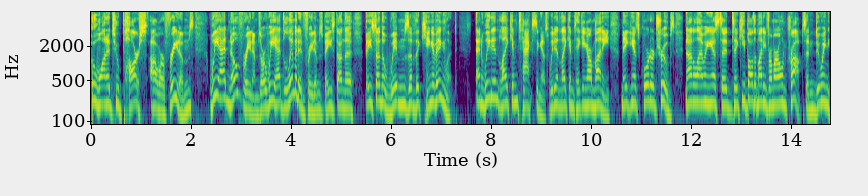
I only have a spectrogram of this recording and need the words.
who wanted to parse our freedoms. We had no freedoms or we had limited freedoms based on the based on the whims of the King of England. And we didn't like him taxing us. We didn't like him taking our money, making us quarter troops, not allowing us to, to keep all the money from our own crops and doing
